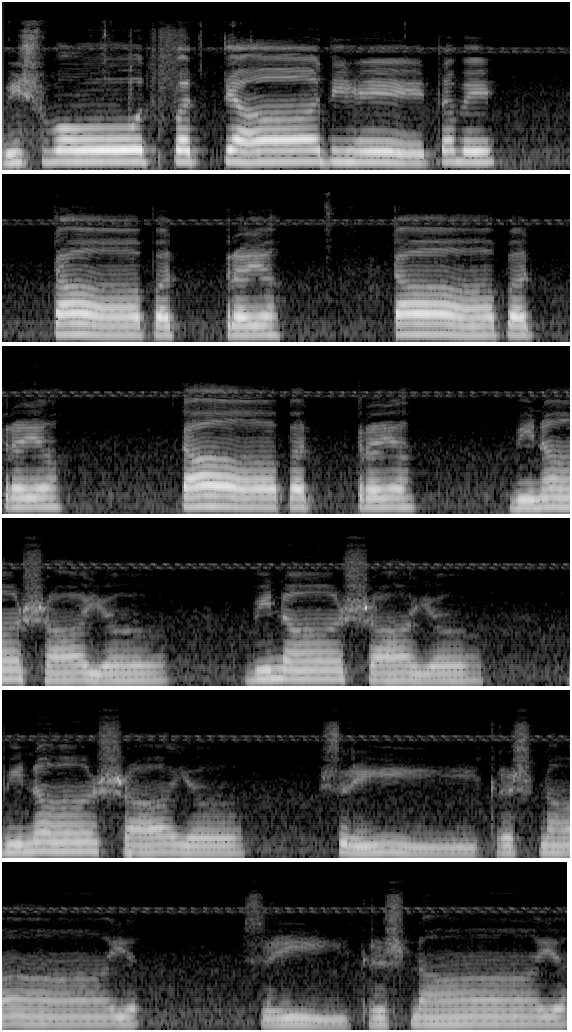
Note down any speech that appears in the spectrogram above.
विश्वोत्पत्त्यादिहेतवे। तापत्रय तापत्रय तापत्रय। विनाशाय विनाशाय विनाशाय। श्रीकृष्णाय श्रीकृष्णाय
